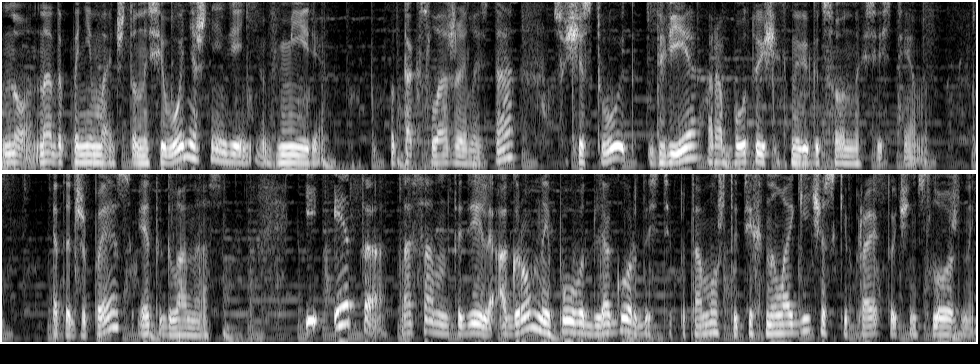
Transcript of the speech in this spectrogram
Но надо понимать, что на сегодняшний день в мире вот так сложилось, да, существует две работающих навигационных системы. Это GPS, это GLONASS. И это на самом-то деле огромный повод для гордости, потому что технологически проект очень сложный.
